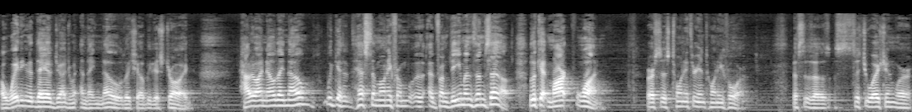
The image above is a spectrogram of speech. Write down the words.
awaiting the day of judgment, and they know they shall be destroyed. How do I know they know? We get a testimony from, uh, from demons themselves. Look at Mark 1, verses 23 and 24. This is a situation where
